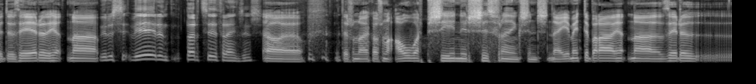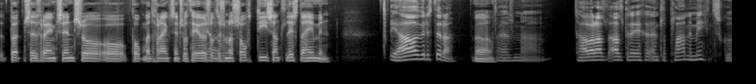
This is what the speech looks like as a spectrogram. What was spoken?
veitu þið eru hérna Við erum, si- við erum börn siðfræðingsins. Já, já, já, þetta er svona eitthvað svona ávarp sínir siðfræðingsins. Nei, ég meinti bara hérna þeir eru börn siðfræðingsins og, og bókmæntafræðingsins og þeir eru svolítið svona sótt í samt lista heiminn Já, það verðist vera. Já. það svona það var ald- aldrei eitthvað endla plani mitt sko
